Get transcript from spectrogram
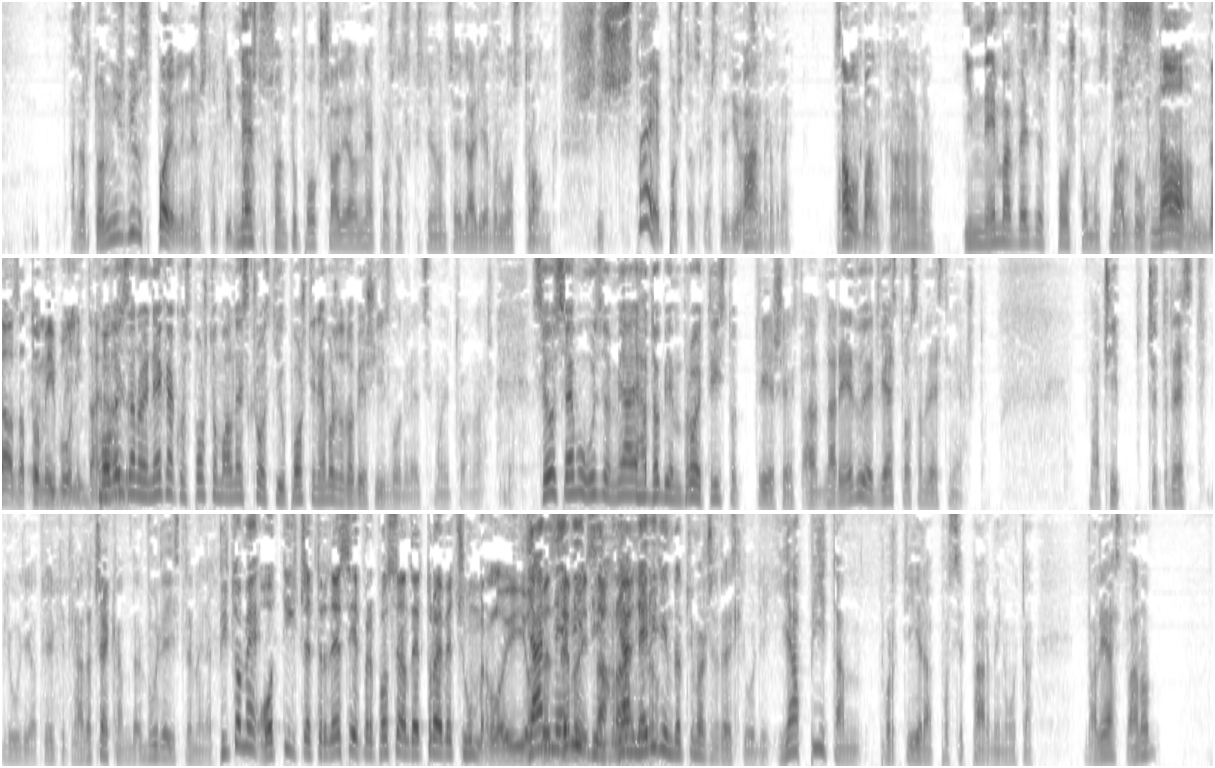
A zar to nisu bili spojili nešto tipa? Nešto su on tu pokušali, ali ne, poštanska štedionica i dalje je vrlo strong. Š, šta je poštanska štedionica Banka. na kraju? Samo banka. Da, da, da i nema veze s poštom u smislu. Pa znam, da, zato me i buni taj. Povezano je nekako s poštom, ali ne skroz, ti u pošti ne možeš da dobiješ izvod recimo i to, znaš. Da. Sve u svemu uzmem ja, ja dobijem broj 336, a na redu je 280 i nešto. Znači, 40 ljudi otprilike treba da čekam da bude ispred mene. Pritome od tih 40 je pretpostavljam da je troje već umrlo i ja ne vidim, i Ja ne vidim da tu ima 40 ljudi. Ja pitam portira posle par minuta da li ja stvarno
